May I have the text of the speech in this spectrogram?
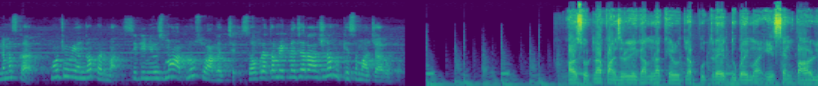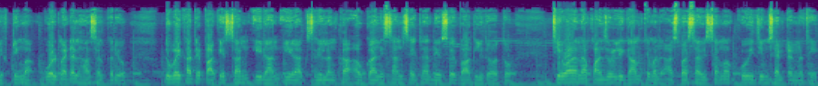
નમસ્કાર, હું છું વિહંગા પરમાર. સિટી ન્યૂઝમાં આપનું સ્વાગત છે. સૌપ્રથમ એક નજર આજના મુખ્ય સમાચારો પર. હાસોટના પાંજરોલી ગામના ખેડૂતના પુત્રએ દુબઈમાં એશિયન પાવર ગોલ્ડ મેડલ હાંસલ કર્યો. દુબઈ ખાતે પાકિસ્તાન, ઈરાન, ઈરાક, શ્રીલંકા, અફઘાનિસ્તાન સહિતના દેશોએ ભાગ લીધો હતો. છેવાડાના પાંજરોલી ગામ તેમજ આસપાસના વિસ્તારમાં કોઈ જીમ સેન્ટર નથી.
